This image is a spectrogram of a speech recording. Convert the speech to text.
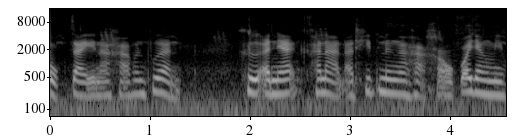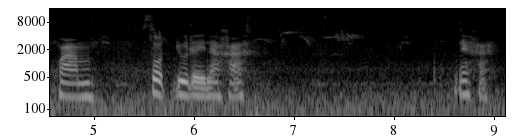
ตกใจนะคะเพื่อนๆ คืออันเนี้ยขนาดอาทิตย์หนึ่งอะค่ะเขาก็ยังมีความสดอยู่เลยนะคะเนี่ยค่ะ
